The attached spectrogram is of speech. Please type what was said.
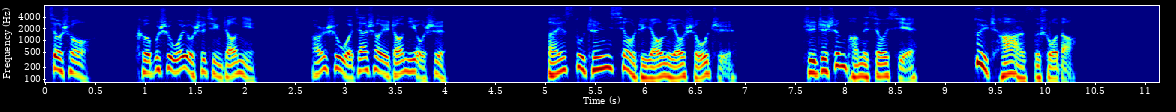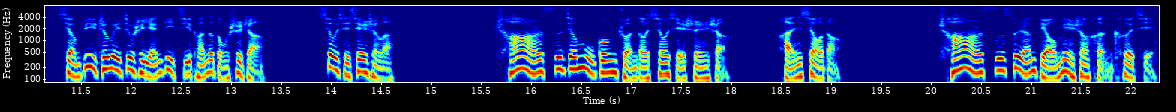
教授，可不是我有事情找你，而是我家少爷找你有事。”白素贞笑着摇了摇手指，指着身旁的萧协，对查尔斯说道：“想必这位就是炎帝集团的董事长萧协先生了。”查尔斯将目光转到萧协身上，含笑道：“查尔斯虽然表面上很客气，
